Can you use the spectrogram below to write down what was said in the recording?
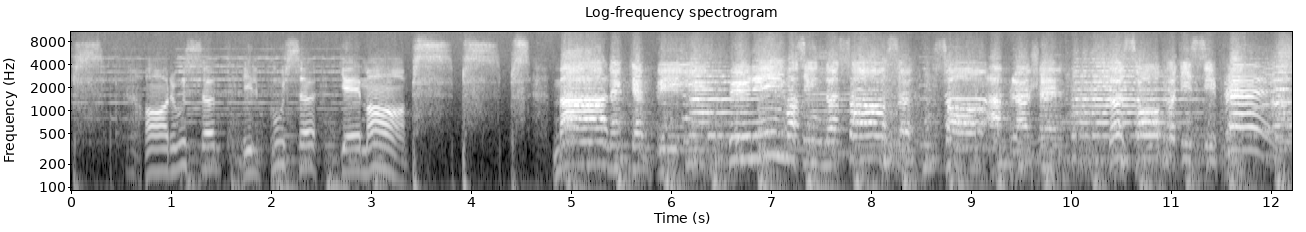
pss. en douce il pousse gaiement pss. Mannequin une immense innocence sort à plein de son petit sifflet.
